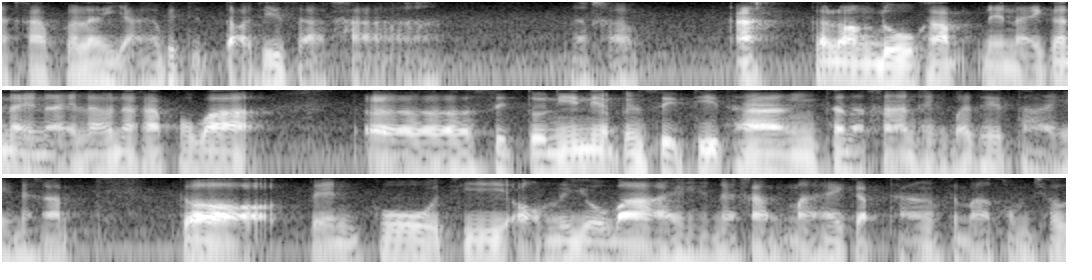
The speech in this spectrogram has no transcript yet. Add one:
นะครับ ก็เลยอยากให้ไปติดต่อที่สาขานะครับอะก็ลองดูครับไหนๆก็ไหนๆแล้วนะครับ เพราะว่าสิทธิ์ตัวนี้เนี่ยเป็นสิทธิ์ที่ทางธนาคารแห่งประเทศไทยนะครับ ก็เป็นผู้ที่ออกนโยบายนะครับ มาให้กับทางสมาคมเช่า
